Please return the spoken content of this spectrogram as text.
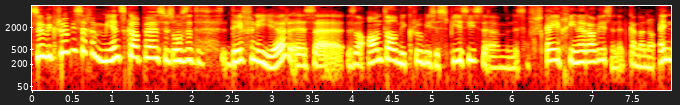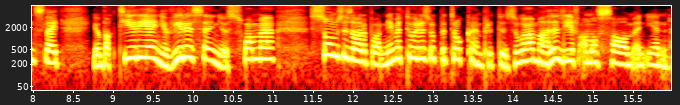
So mikrobiese gemeenskappe soos ons dit definieer is 'n uh, is 'n aantal mikrobiese spesies um, en dit sal verskeie genera wees en dit kan dan nou insluit jou bakterieë en jou virusse en jou swamme. Soms is daar 'n paar nematodes ook betrokke en protozoa, maar hulle leef almal saam in een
